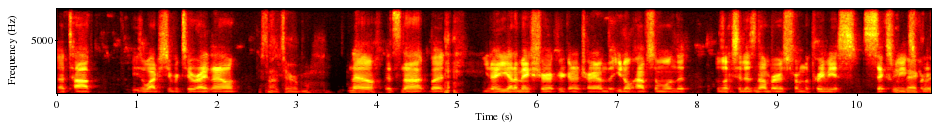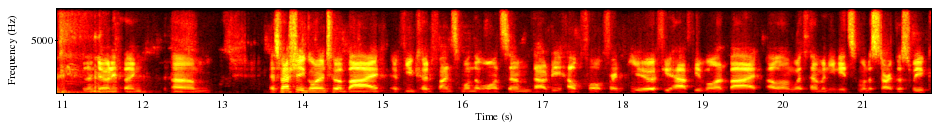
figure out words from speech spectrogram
a top. He's a wide receiver too right now. It's not terrible. No, it's not. But you know, you got to make sure if you're going to trade him that you don't have someone that looks at his numbers from the previous six weeks exactly. didn't do anything. Um, especially going into a bye. If you could find someone that wants him, that would be helpful for you. If you have people on bye along with him, and you need someone to start this week.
